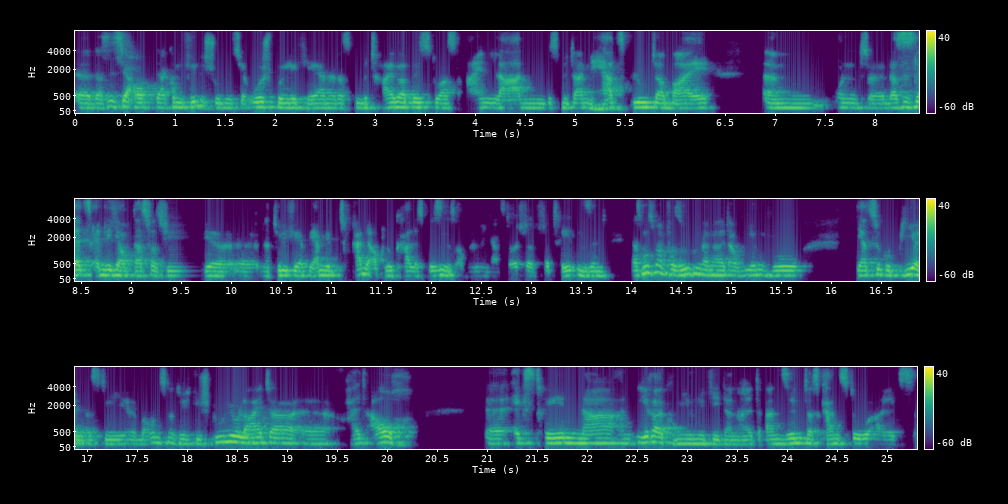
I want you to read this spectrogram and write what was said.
äh, das ist ja auch, da kommen Fitnessstudios ja ursprünglich her, ne, dass du Betreiber bist, du hast Einladen, bist mit deinem Herzblut dabei. Ähm, und äh, das ist letztendlich auch das, was wir natürlich, wir, haben, wir betreiben ja auch lokales Business, auch wenn wir in ganz Deutschland vertreten sind. Das muss man versuchen, dann halt auch irgendwo ja, zu kopieren, dass die bei uns natürlich die Studioleiter halt auch extrem nah an ihrer Community dann halt dran sind. Das kannst du als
